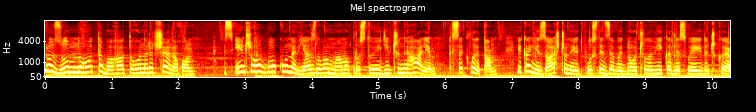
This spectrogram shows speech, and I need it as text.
розумного та багатого нареченого. З іншого боку, нав'язлива мама простої дівчини Галі Секлита, яка ні за що не відпустить завидного чоловіка для своєї дочки.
